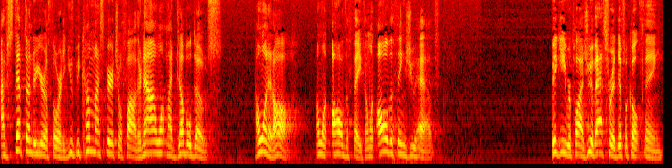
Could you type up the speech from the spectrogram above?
I've stepped under your authority. You've become my spiritual father. Now I want my double dose. I want it all. I want all the faith. I want all the things you have. Big E replies, You have asked for a difficult thing.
